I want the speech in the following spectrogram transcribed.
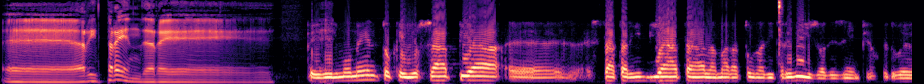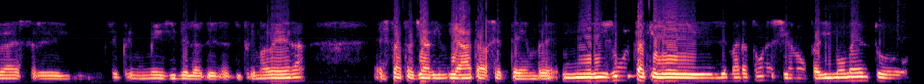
eh, riprendere. Per il momento che io sappia eh, è stata rinviata la maratona di Treviso, ad esempio, che doveva essere nei primi mesi della- della- di primavera, è stata già rinviata a settembre. Mi risulta che le, le maratone siano per il momento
